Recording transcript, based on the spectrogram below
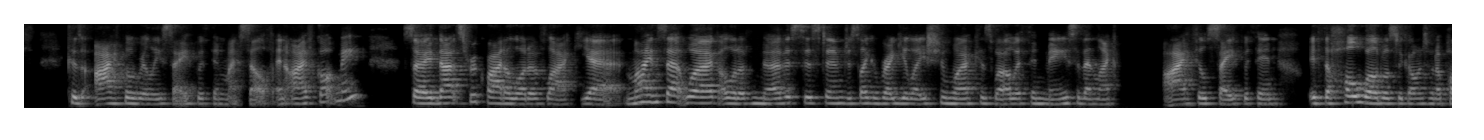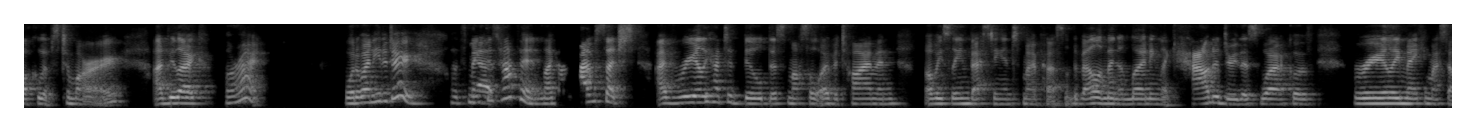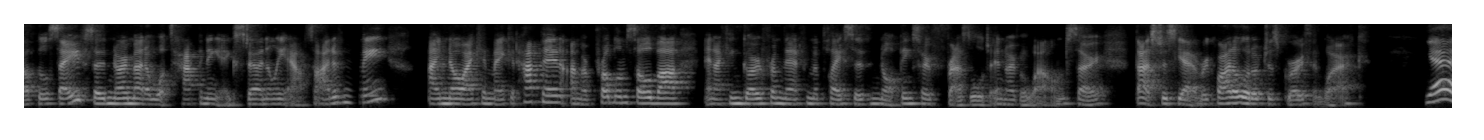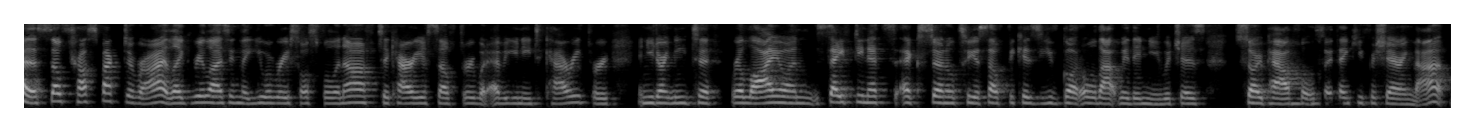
because I feel really safe within myself and I've got me. So that's required a lot of like, yeah, mindset work, a lot of nervous system, just like regulation work as well within me. So then, like, I feel safe within. If the whole world was to go into an apocalypse tomorrow, I'd be like, all right, what do I need to do? Let's make this happen. Like I've such, I've really had to build this muscle over time and obviously investing into my personal development and learning like how to do this work of really making myself feel safe. So no matter what's happening externally outside of me, I know I can make it happen. I'm a problem solver and I can go from there from a place of not being so frazzled and overwhelmed. So that's just, yeah, required a lot of just growth and work. Yeah, self trust factor, right? Like realizing that you are resourceful enough to carry yourself through whatever you need to carry through, and you don't need to rely on safety nets external to yourself because you've got all that within you, which is so powerful. Mm-hmm. So, thank you for sharing that.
